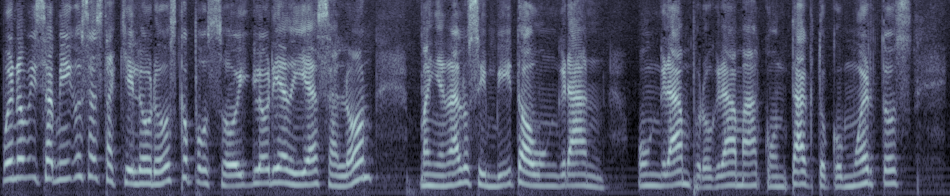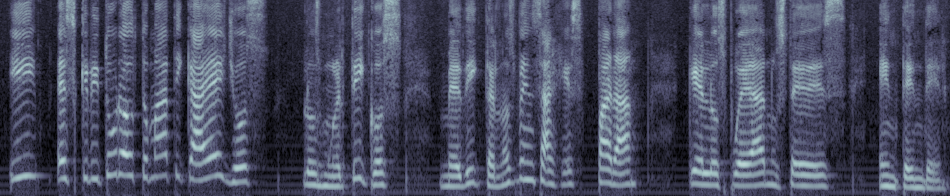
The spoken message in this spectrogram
Bueno, mis amigos, hasta aquí el horóscopo. Soy Gloria Díaz Salón. Mañana los invito a un gran, un gran programa, Contacto con Muertos y escritura automática. Ellos, los muerticos, me dictan los mensajes para que los puedan ustedes entender.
